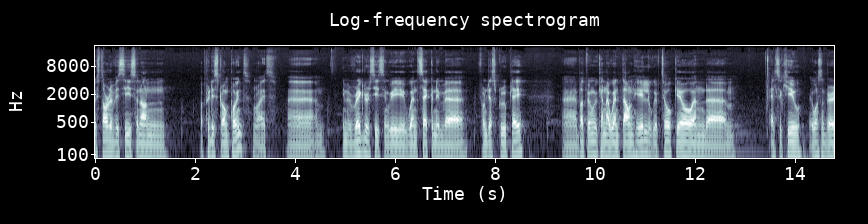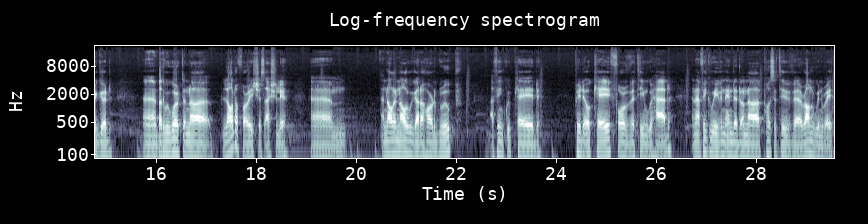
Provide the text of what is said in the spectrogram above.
We started the season on a pretty strong point, right? Um, in the regular season, we went second in the from just group play, uh, but when we kind of went downhill with Tokyo and um, LCQ, it wasn't very good. Uh, but we worked on a lot of our issues actually, um, and all in all, we got a hard group. I think we played pretty okay for the team we had, and I think we even ended on a positive uh, round win rate.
